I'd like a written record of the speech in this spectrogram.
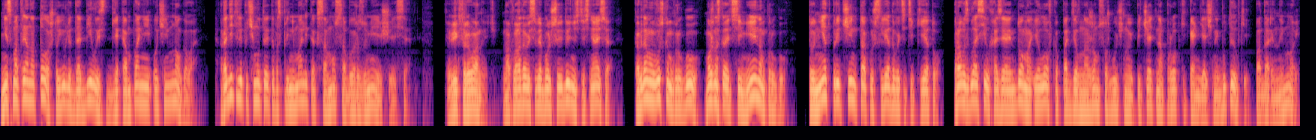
Несмотря на то, что Юля добилась для компании очень многого, родители почему-то это воспринимали как само собой разумеющееся. «Виктор Иванович, накладывай себе больше еды, не стесняйся. Когда мы в узком кругу, можно сказать, семейном кругу, то нет причин так уж следовать этикету, провозгласил хозяин дома и ловко поддел ножом сургучную печать на пробке коньячной бутылки, подаренной мной.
